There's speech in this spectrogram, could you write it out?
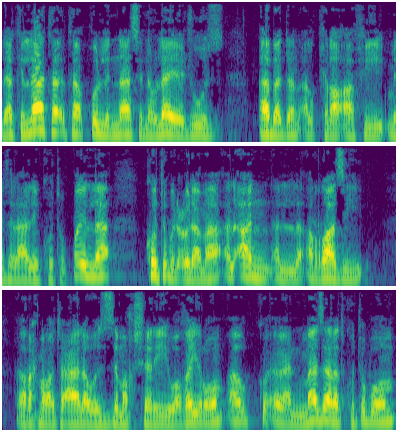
لكن لا تقول للناس أنه لا يجوز أبدا القراءة في مثل هذه الكتب. وإلا كتب العلماء الآن الرازي رحمه الله تعالى والزمخشري وغيرهم أو يعني ما زالت كتبهم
